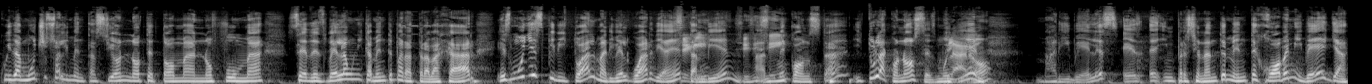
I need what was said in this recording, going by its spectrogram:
cuida mucho su alimentación, no te toma, no fuma, se desvela únicamente para trabajar. Es muy espiritual, Maribel Guardia, ¿eh? Sí, También. sí, sí, a mí me consta. Y tú la conoces muy Claro. bien. Maribel es, es, eh, impresionantemente joven y bella.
